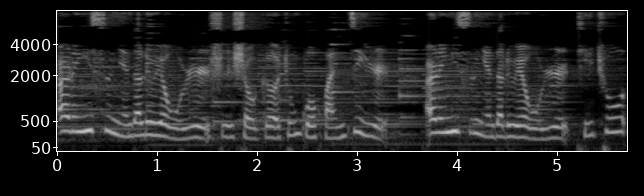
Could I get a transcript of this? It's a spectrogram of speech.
二零一四年的六月五日是首个中国环境日。二零一四年的六月五日提出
